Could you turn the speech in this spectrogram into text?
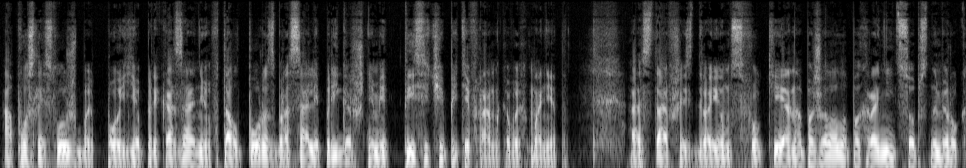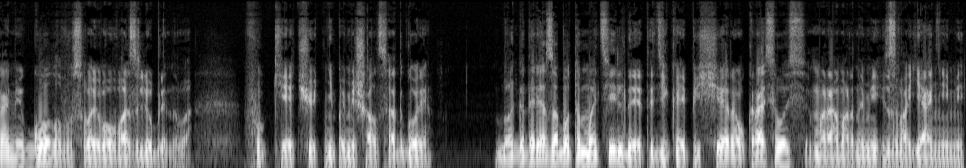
а после службы, по ее приказанию, в толпу разбросали пригоршнями тысячи пятифранковых монет. Оставшись вдвоем с Фуке, она пожелала похоронить собственными руками голову своего возлюбленного. Фуке чуть не помешался от горя. Благодаря заботам Матильды эта дикая пещера украсилась мраморными изваяниями,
